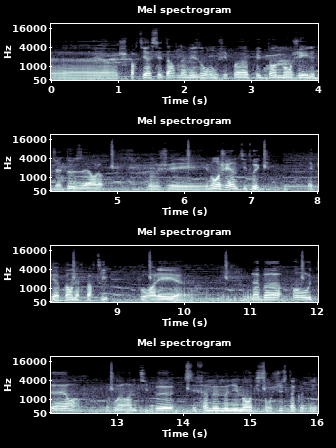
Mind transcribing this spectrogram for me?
Euh, je suis parti assez tard de la maison, donc j'ai pas pris le temps de manger, il est déjà 2 heures là. Donc je vais manger un petit truc, et puis après on est reparti pour aller euh, là-bas en hauteur, voir un petit peu ces fameux monuments qui sont juste à côté.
